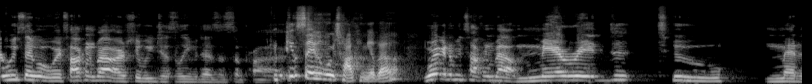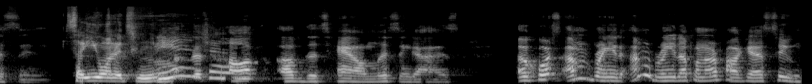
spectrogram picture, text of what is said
Should we say what we're talking about, or should we just leave it as a surprise? we can say what we're talking about. We're going to be talking about married to medicine. So you want to tune in? the child? talk of the town. Listen, guys. Of course, I'm gonna bring it. I'm gonna bring it up on our podcast too,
